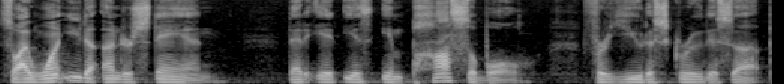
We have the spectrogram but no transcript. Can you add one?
So I want you to understand that it is impossible for you to screw this up.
